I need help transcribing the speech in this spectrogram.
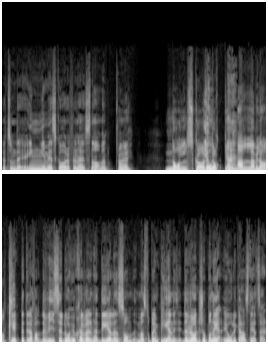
Eftersom det är ingen mer skare för den här snabeln. Nej. Nollskaredockan, alla vill ha. Klippet i alla fall, den visar då hur själva den här delen som man stoppar in penis i, den rörde sig upp och ner i olika hastigheter.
